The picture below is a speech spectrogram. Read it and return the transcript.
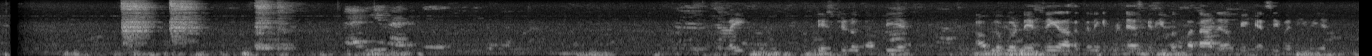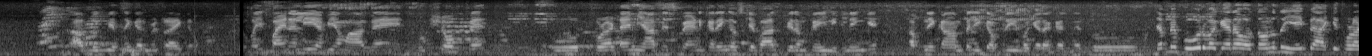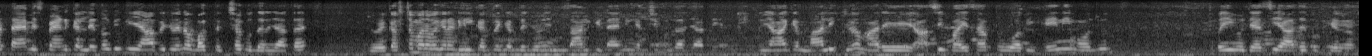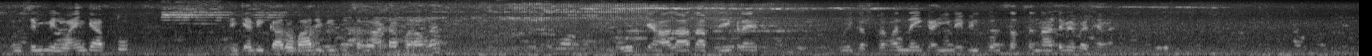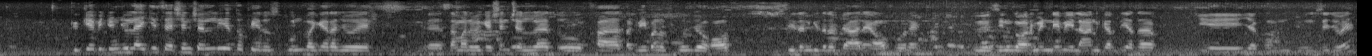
भाई, टेस्टी तो काफ़ी है। आप लोग को टेस्ट नहीं करा सकते, लेकिन मैं टेस्ट करके खुद बता दे रहा हूँ कि कैसी बनी हुई है। आप लोग भी अपने घर में ट्राई करना। तो भाई फाइनली अभी हम आ गए हैं बुक शॉप पे। तो थोड़ा टाइम यहाँ पे स्पेंड करेंगे, उसके बाद फिर हम कहीं निकलेंगे, अपने काम पे रिकवरी वगैरह करने। तो जब मैं बोर वगैरह होता हूँ ना तो यहीं पे आके थोड़ा टाइम स्पेंड कर लेता हूँ, क्योंकि यहाँ पे जो है ना, वक्त अच्छा गुजर जाता है। जो है कस्टमर वगैरह डील करते करते जो है, इंसान की टाइमिंग अच्छी गुजर जाती है। तो यहाँ के मालिक जो है, हमारे आसिफ भाई साहब तो वो अभी है नहीं मौजूद। तो भाई, वो जैसे ही आते तो फिर उनसे भी मिलवाएँगे आपको। देखिए, अभी कारोबार ही बिल्कुल सन्नाटा पड़ा हुआ है। और के हालात आप देख रहे हैं। कोई कस्टमर नहीं, कहीं नहीं, बिल्कुल सब सन्नाटे में बैठे हैं। क्योंकि अभी जून जुलाई की सेशन चल रही है तो फिर स्कूल वगैरह जो है समर वेकेशन चल रहा है तो तकरीबन स्कूल जो ऑफ़ सीज़न की तरफ़ जा रहे हैं ऑफ़ हो रहे हैं। तो दिन गवर्नमेंट ने भी ऐलान कर दिया था कि यकम जून से जो है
